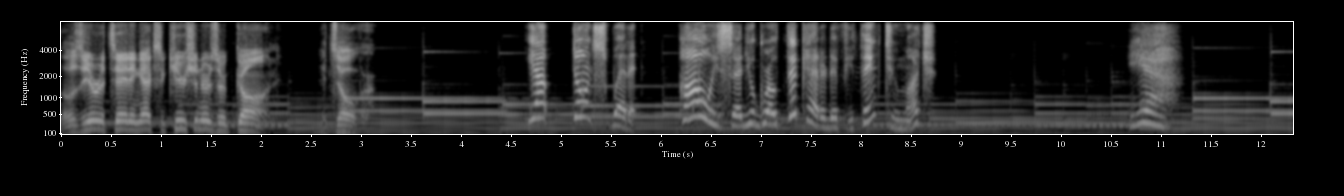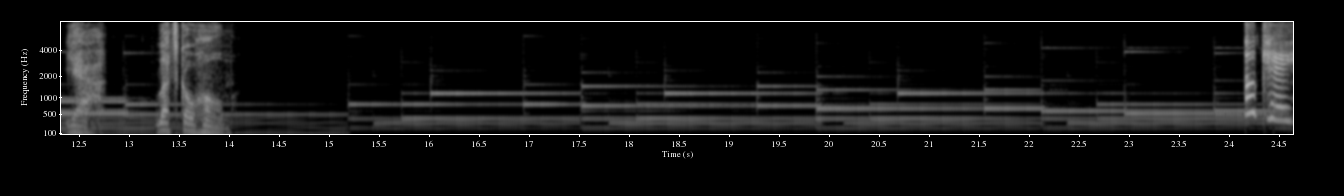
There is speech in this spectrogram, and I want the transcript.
Those irritating executioners are gone. It's over. Yep, don't sweat it. Pa always said you'll grow thick-headed if you think too much. Yeah. Yeah, let's go home. Okay.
